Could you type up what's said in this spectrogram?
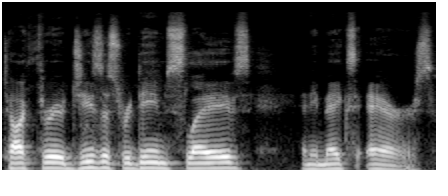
talk through Jesus redeems slaves and he makes heirs.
